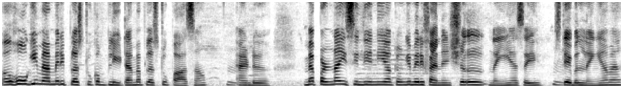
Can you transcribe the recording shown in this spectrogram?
ਹੋ ਗਈ ਮੈਂ ਮੇਰੀ ਪਲੱਸ 2 ਕੰਪਲੀਟ ਹੈ ਮੈਂ ਪਲੱਸ 2 ਪਾਸ ਹਾਂ। ਐਂਡ ਮੈਂ ਪੜ੍ਹਨਾ ਇਸੇ ਲਈ ਨਹੀਂ ਆ ਕਿਉਂਕਿ ਮੇਰੀ ਫਾਈਨੈਂਸ਼ੀਅਲ ਨਹੀਂ ਹੈ ਸਹੀ ਸਟੇਬਲ ਨਹੀਂ ਆ ਮੈਂ।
